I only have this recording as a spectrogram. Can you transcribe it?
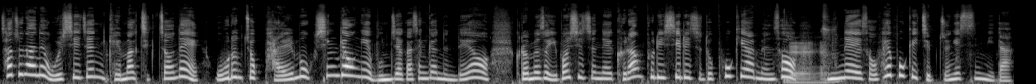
차준환은 올 시즌 개막 직전에 오른쪽 발목 신경에 문제가 생겼는데요. 그러면서 이번 시즌에 그랑프리 시리즈도 포기하면서 네. 국내에서 회복에 집중했습니다.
